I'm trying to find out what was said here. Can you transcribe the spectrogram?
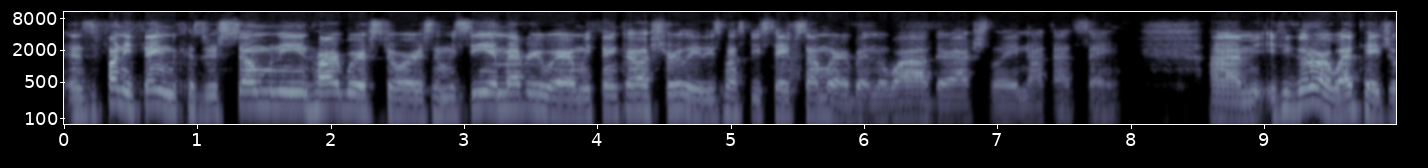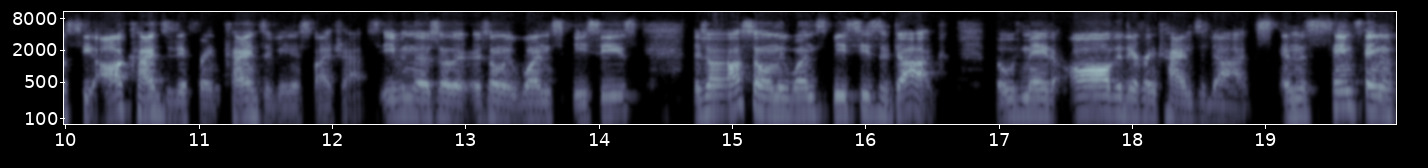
it's a funny thing because there's so many in hardware stores and we see them everywhere and we think, oh, surely these must be safe somewhere, but in the wild, they're actually not that safe. Um, if you go to our webpage, you'll see all kinds of different kinds of Venus flytraps. Even though there's only one species, there's also only one species of dog, but we've made all the different kinds of dogs. And the same thing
